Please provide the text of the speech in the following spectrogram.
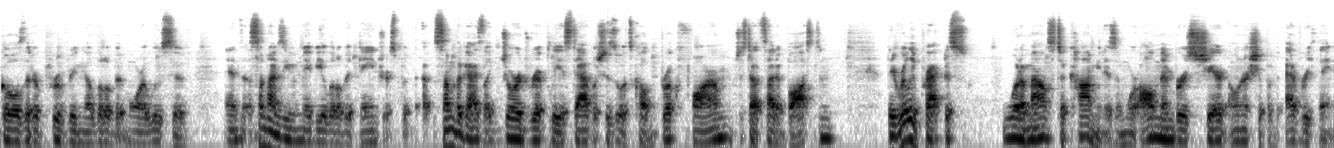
goals that are proving a little bit more elusive and sometimes even maybe a little bit dangerous. But uh, some of the guys like George Ripley establishes what's called Brook Farm just outside of Boston. They really practice what amounts to communism, where all members shared ownership of everything.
